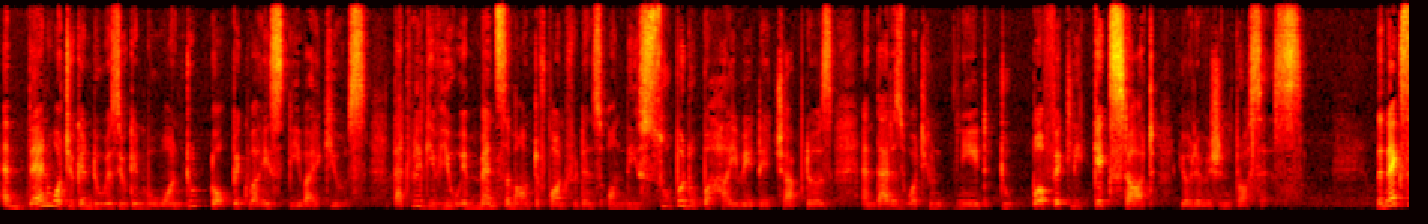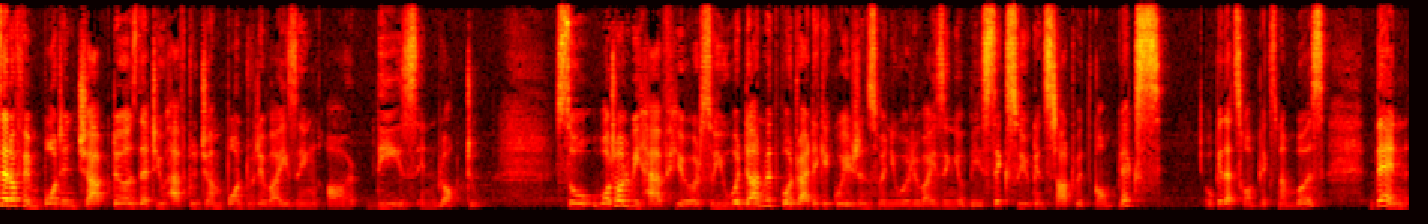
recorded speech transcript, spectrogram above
And then what you can do is you can move on to topic wise PYQs. That will give you immense amount of confidence on these super duper high weightage chapters and that is what you need to perfectly kickstart your revision process. The next set of important chapters that you have to jump on to revising are these in block 2. So what all we have here, so you were done with quadratic equations when you were revising your basics, so you can start with complex, okay, that's complex numbers. Then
